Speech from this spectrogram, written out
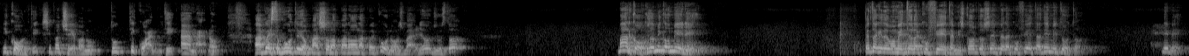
i conti si facevano tutti quanti a mano. A questo punto io passo la parola a qualcuno, o sbaglio, giusto? Marco, cosa mi combini? Aspetta che devo mettere la cuffietta, mi scordo sempre la cuffietta, dimmi tutto. Dimmi.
